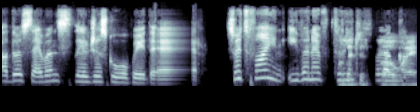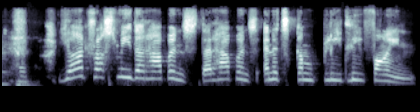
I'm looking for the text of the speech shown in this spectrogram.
other sevens they'll just go away there so it's fine even if three people are away. yeah trust me that happens that happens and it's completely fine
